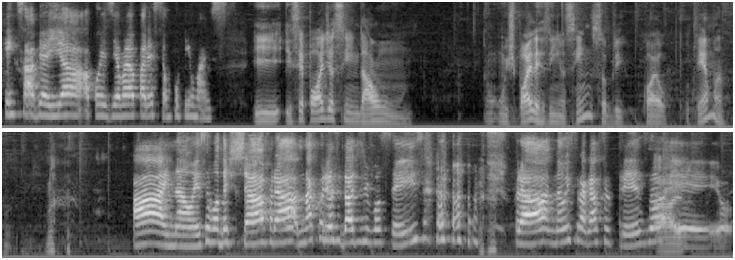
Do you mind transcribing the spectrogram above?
quem sabe aí a, a poesia vai aparecer um pouquinho mais. E, e você pode, assim, dar um, um spoilerzinho, assim, sobre qual é o, o tema? Ai, não, esse eu vou deixar para na curiosidade de vocês, para não estragar a surpresa. Ai, é, eu,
